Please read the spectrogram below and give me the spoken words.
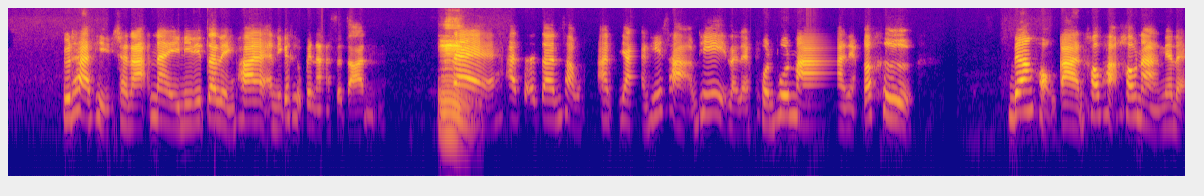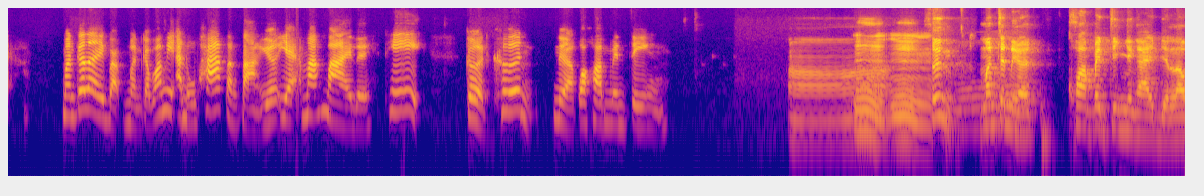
ำยุทธาถีชนะในลิลิตะเลงพ่ายอันนี้ก็ถือเป็นอัศจรรย์อืมแต่อัศจรรย์สำอันอย่างที่สามที่หลาย ๆ คนพูดมาเนี่ยก็คือ เรื่องของการเข้าพระเข้านางเนี่ยแหละ มันก็เลยแบบเหมือนกับว่ามีอนุภาคต่าง ๆ เยอะแยะมากมายเลยที่เกิดขึ้นเหนือกว่าความเป็นจริงอ่าอืมอืมซึ่งมันจะเหนือ ความเป็นจริงยังไง เดี๋ยวเรา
